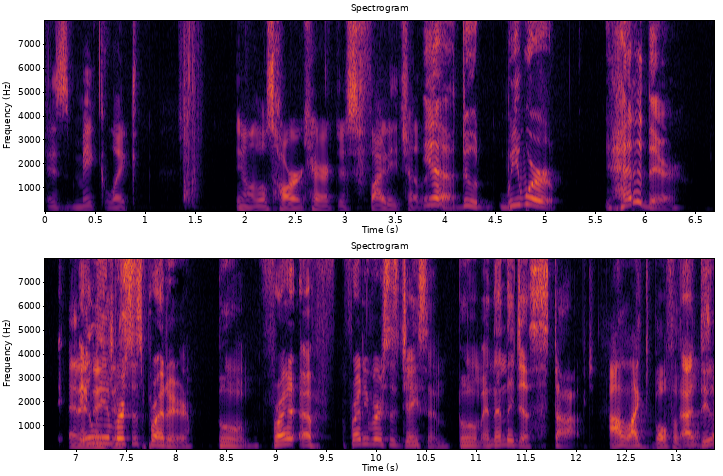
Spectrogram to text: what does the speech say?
Is make like you know those horror characters fight each other. Yeah, dude, we were headed there. and Alien just- versus Predator. Boom. Fred, uh, Freddy versus Jason. Boom. And then they just stopped. I liked both of those. I do.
